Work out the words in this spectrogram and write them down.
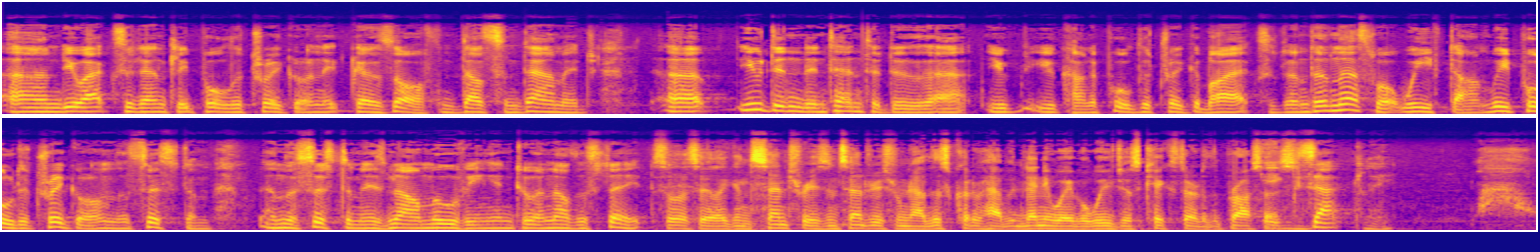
and you accidentally pull the trigger and it goes off and does some damage. Uh, you didn't intend to do that. You, you kind of pulled the trigger by accident, and that's what we've done. We pulled a trigger on the system, and the system is now moving into another state. So let's say, like in centuries and centuries from now, this could have happened anyway, but we've just kickstarted the process. Exactly. Wow.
